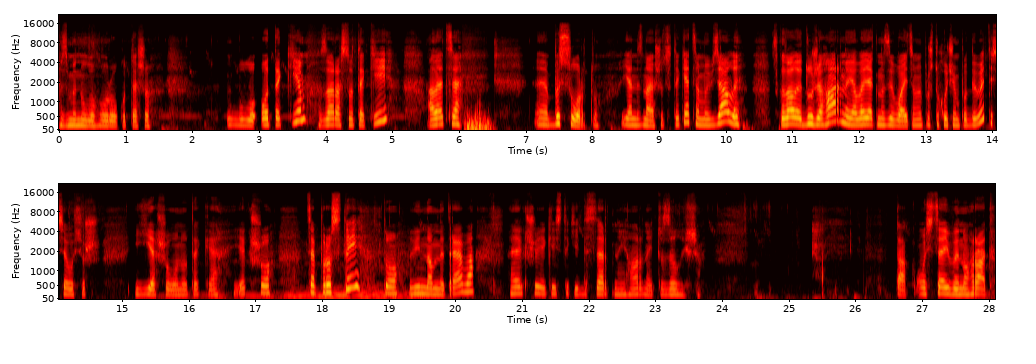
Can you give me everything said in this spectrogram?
з минулого року те, що було отаким, зараз отакий, але це е, без сорту. Я не знаю, що це таке. Це ми взяли. Сказали, дуже гарний, але як називається? Ми просто хочемо подивитися, ось ж є, що воно таке. Якщо це простий, то він нам не треба. А якщо якийсь такий десертний, гарний, то залишимо. Так, ось цей виноград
